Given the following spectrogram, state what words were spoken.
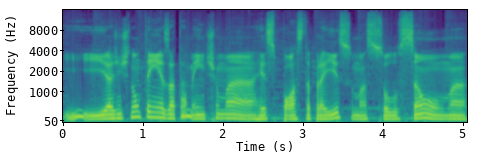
E a gente não tem exatamente uma resposta para isso, uma solução, uma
